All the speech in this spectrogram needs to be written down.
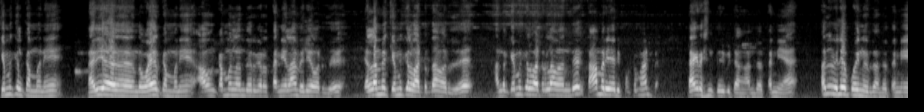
கெமிக்கல் கம்பெனி நிறைய இந்த ஒயர் கம்பெனி அவங்க கம்பெனிலேருந்து இருக்கிற தண்ணியெல்லாம் வெளியே வருது. எல்லாமே கெமிக்கல் வாட்டர் தான் வருது. அந்த கெமிக்கல் வாட்டர்லாம் வந்து தாமரை ஏரி பக்கமாக டைக்ரேஷன் திருப்பிட்டாங்க அந்த தண்ணியை. அது வெளியே போயின்னு இருக்குது அந்த தண்ணி.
